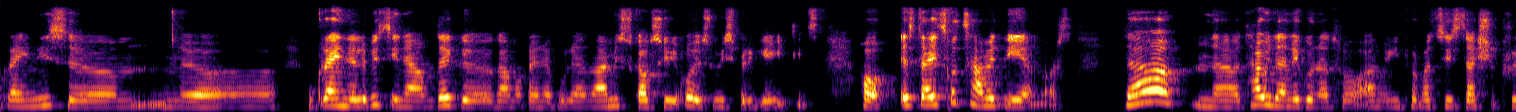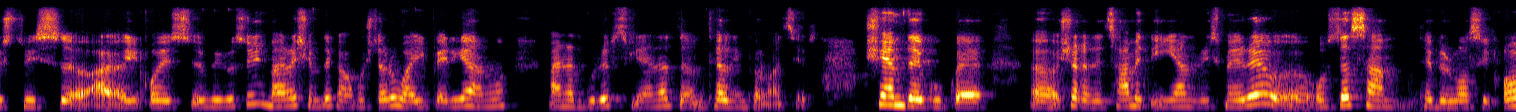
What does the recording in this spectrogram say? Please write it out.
უკრაინის უკრაინელების წინააღმდეგ გამოყენებული. ანუ ამის მსგავსი იყო ეს whispergate-იც ხო ეს დაიწყო 13 იანვარს და თავიდან ეგონათ რომ ანუ ინფორმაციის დაშიფრვისთვის იყო ეს ვირუსი, მაგრამ შემდეგ აღმოჩნდა რომ ვაიპერია, ანუ ანადგურებს ძალიანად მთელ ინფორმაციებს. შემდეგ უკვე შეხედეთ 13 იანვრის მერე 23 თებერვალს იყო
